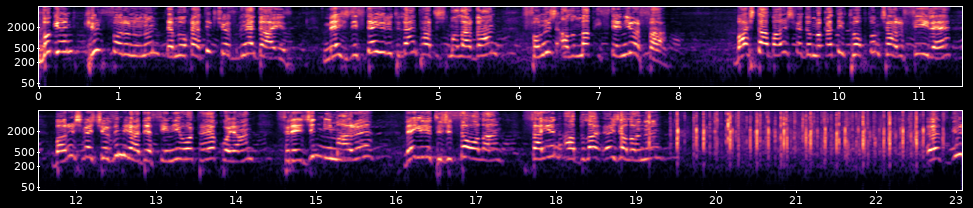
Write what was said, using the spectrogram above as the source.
Bugün Kürt sorununun demokratik çözümüne dair mecliste yürütülen tartışmalardan sonuç alınmak isteniyorsa, başta barış ve demokratik toplum çağrısı ile barış ve çözüm iradesini ortaya koyan sürecin mimarı ve yürütücüsü olan Sayın Abdullah Öcalan'ın özgür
